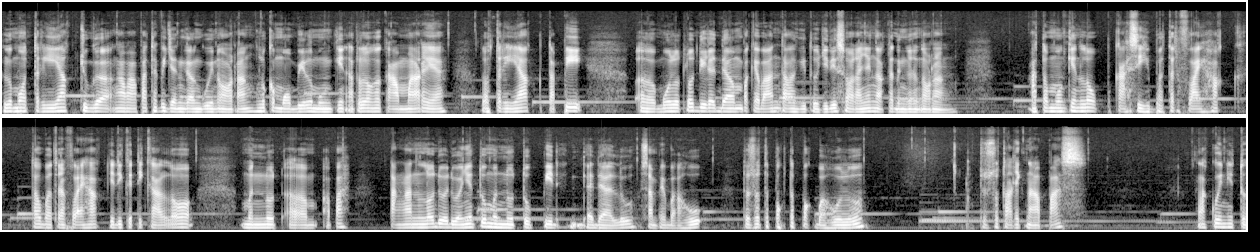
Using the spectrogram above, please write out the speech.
lu mau teriak juga nggak apa-apa tapi jangan gangguin orang. Lu ke mobil mungkin atau lo ke kamar ya. Lo teriak tapi uh, mulut lo diredam pakai bantal gitu jadi suaranya nggak kedengeran orang. Atau mungkin lo kasih butterfly hug. Tahu butterfly hug? Jadi ketika lo menut um, apa tangan lo dua-duanya tuh menutupi dada lu sampai bahu terus lo tepok-tepok bahu lu terus lo tarik napas lakuin itu.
